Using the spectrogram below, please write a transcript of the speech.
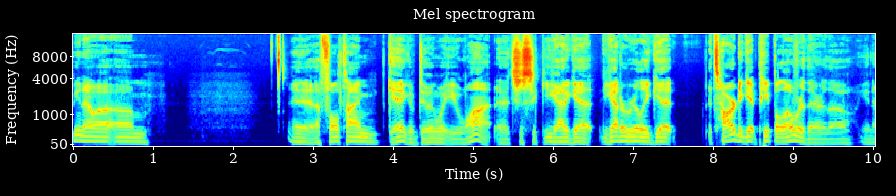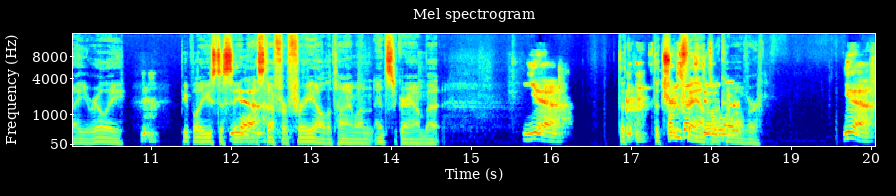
you know a um a full time gig of doing what you want. It's just you got to get you got to really get. It's hard to get people over there though. You know, you really people are used to seeing yeah. that stuff for free all the time on Instagram, but yeah, the the true fans will come over. Yeah,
